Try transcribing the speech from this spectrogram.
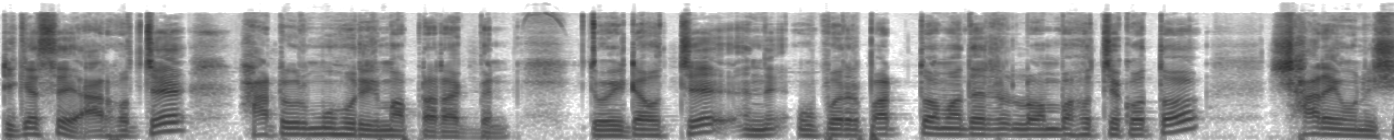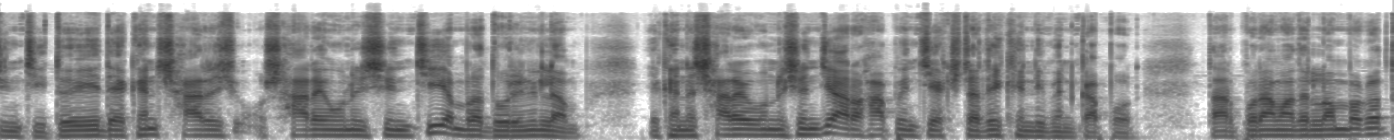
ঠিক আছে? আর হচ্ছে হাঁটুর মুহুরির মাপটা রাখবেন, তো এটা হচ্ছে, উপরের পাট তো আমাদের লম্বা হচ্ছে কত? সাড়ে উনিশ ইঞ্চি, তো এই দেখেন সাড়ে সাড়ে উনিশ ইঞ্চি আমরা ধরে নিলাম, এখানে সাড়ে উনিশ ইঞ্চি আর হাফ ইঞ্চি এক্সট্রা রেখে নেবেন কাপড়, তারপরে আমাদের লম্বা কত?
